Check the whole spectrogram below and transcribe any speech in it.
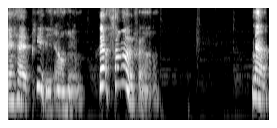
and had pity on him, felt sorry for him. Now,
